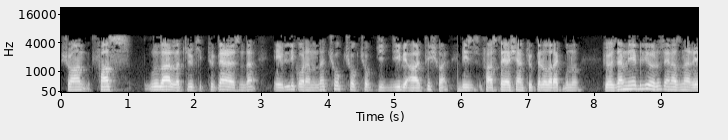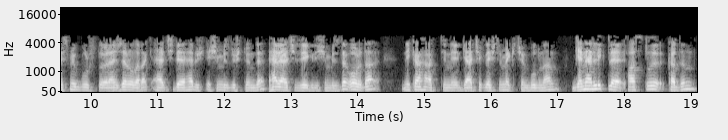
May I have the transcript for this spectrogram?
Şu an Faslılarla Türk, Türkler arasında evlilik oranında çok çok çok ciddi bir artış var. Biz Fas'ta yaşayan Türkler olarak bunu gözlemleyebiliyoruz. En azından resmi burslu öğrenciler olarak elçiliğe her eşimiz düştüğünde, her elçiliğe gidişimizde orada nikah haddini gerçekleştirmek için bulunan genellikle Faslı kadın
